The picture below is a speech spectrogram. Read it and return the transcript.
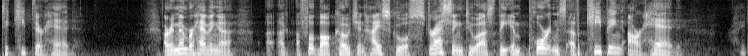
to keep their head. I remember having a, a, a, football coach in high school stressing to us the importance of keeping our head. Right?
